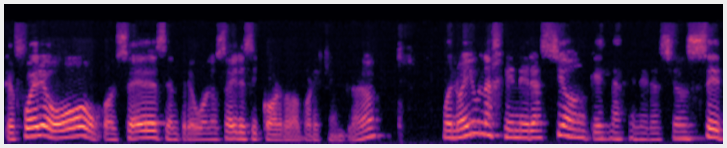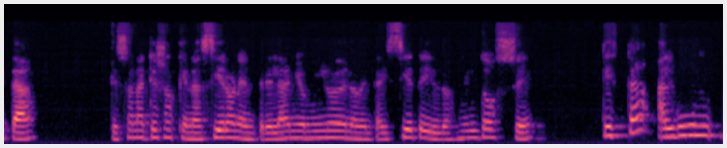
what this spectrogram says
que fuere, o con sedes entre Buenos Aires y Córdoba, por ejemplo, ¿no? Bueno, hay una generación que es la generación Z, que son aquellos que nacieron entre el año 1997 y el 2012, que está algún,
